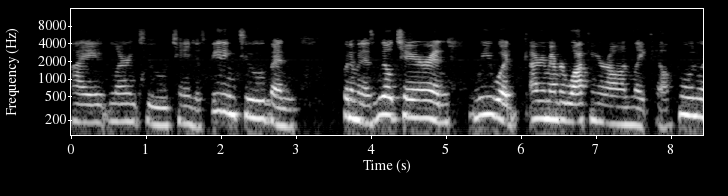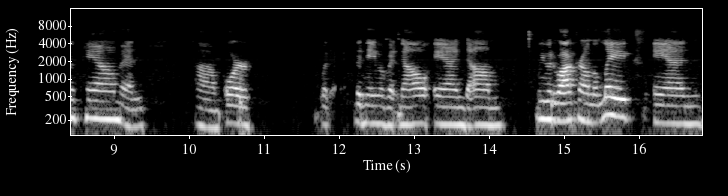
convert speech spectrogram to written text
I learned to change his feeding tube and put him in his wheelchair and we would i remember walking around lake calhoun with him and um, or the name of it now and um, we would walk around the lakes and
